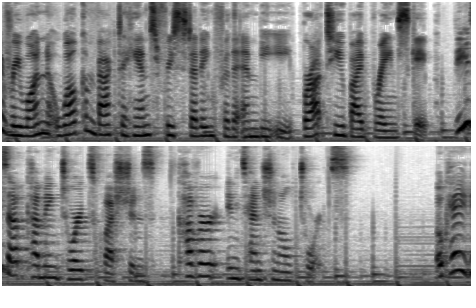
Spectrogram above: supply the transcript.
everyone. Welcome back to Hands Free Studying for the MBE, brought to you by Brainscape. These upcoming torts questions cover intentional torts. Okay,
